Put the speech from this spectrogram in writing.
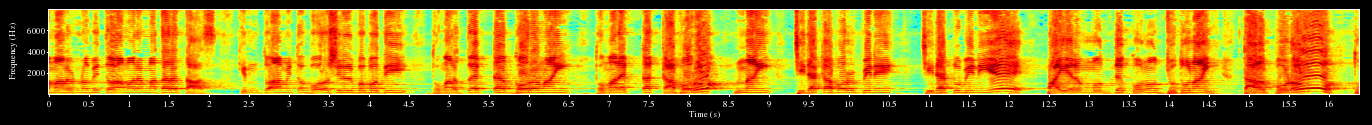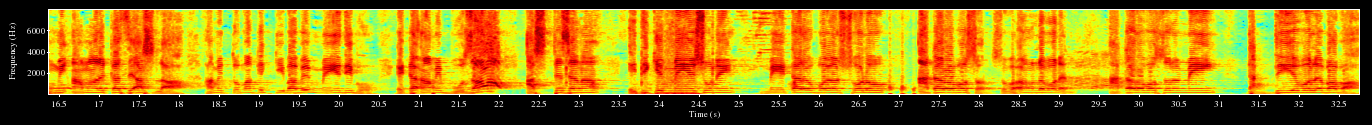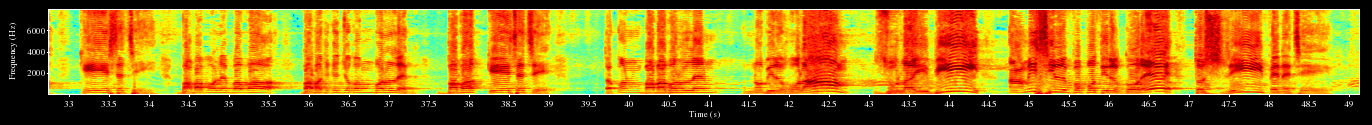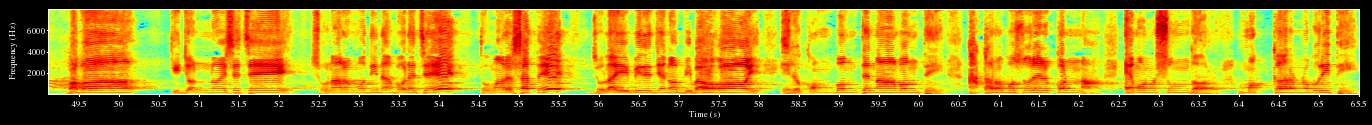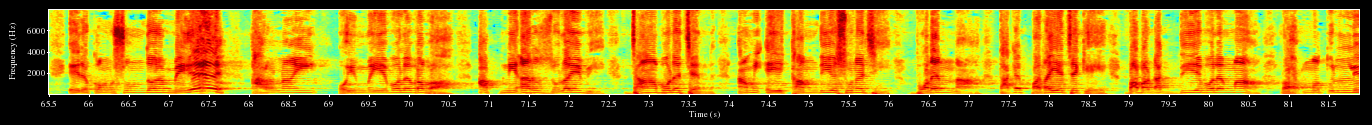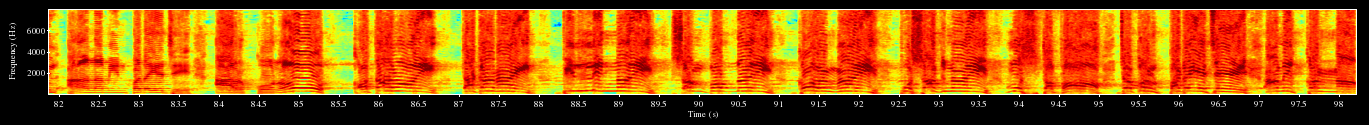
আমার নবী তো আমার মাতার তাস কিন্তু আমি তো বড় শিল্পপতি, তোমার তো একটা ঘর নাই, তোমার একটা কাপড়ও নাই, চিডা কাপড় পিনে, চিডা টুবি নিয়ে পায়ের মধ্যে কোনো জুতো নাই, তারপরও তুমি আমার কাছে আসলা, আমি তোমাকে কীভাবে মেয়ে দিব, এটা আমি বোঝা আসতেছে না, এদিকে মেয়ে শুনে, মেয়েটার বয়স হলো আঠারো বছর শুভাঙ্গ বলেন, আঠারো বছর মেয়ে ডাক দিয়ে বলে, বাবা, কে এসেছে? বাবা বলে, বাবা বাবাকে যখন বললেন, বাবা, কে এসেছে? তখন বাবা বললেন, নবীর গোলাম জুলাইবি, আমি শিল্পপতির গড়ে তো শ্রীপ এনেছে। বাবা, কি জন্য এসেছে? সোনার মদিনা বলেছে, তোমার সাথে জুলাইবির যেন বিবাহ হয়, এরকম বলতে না বলতে আঠারো বছরের কন্যা, এমন সুন্দর মক্কার নগরীতে, এরকম সুন্দর মেয়ে আর নাই। ওই মেয়ে বলে, বাবা, আপনি আর জোলাইবি যা বলেছেন, আমি এই কাম দিয়ে শুনেছি। বলেন না, তাকে পাঠাইয়েছে কে? বাবা ডাক দিয়ে বলে, মা, রহমতুল্লিল আলামিন পাঠাইয়েছে। আর কোনো কথা নয়, টাকা নাই, বিল্ডিং নাই, সম্পদ নাই, ঘর নাই, পোশাক নাই। মুস্তাফা যখন পাঠিয়েছে, আমি কন্যা,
